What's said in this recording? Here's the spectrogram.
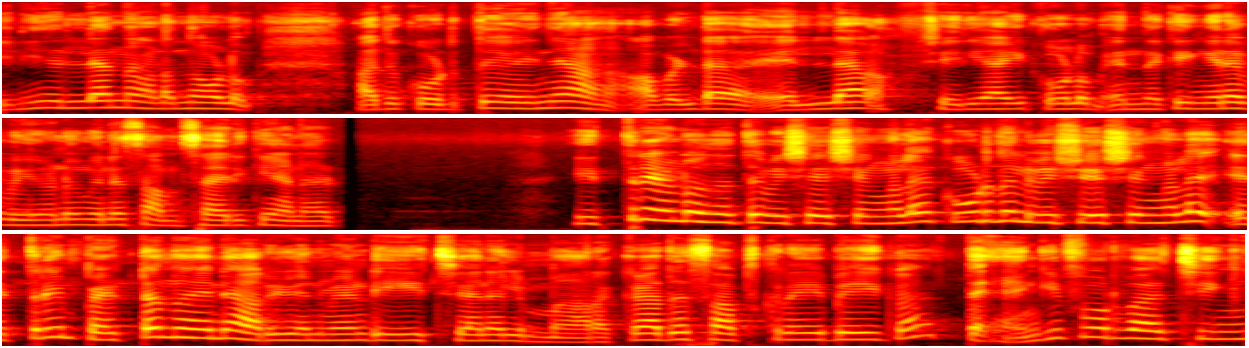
ഇനി എല്ലാം നടന്നോളും. അത് കൊടുത്തു കഴിഞ്ഞാൽ അവളുടെ എല്ലാം ശരിയായിക്കോളും എന്നൊക്കെ ഇങ്ങനെ വേണു ഇങ്ങനെ സംസാരിക്കുകയാണ് ഇത്രയുള്ള ഇന്നത്തെ വിശേഷങ്ങൾ കൂടുതൽ വിശേഷങ്ങൾ എത്രയും പെട്ടെന്ന് തന്നെ അറിയാൻ വേണ്ടി ഈ ചാനൽ മറക്കാതെ സബ്സ്ക്രൈബ് ചെയ്യുക. താങ്ക് ഫോർ വാച്ചിങ്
